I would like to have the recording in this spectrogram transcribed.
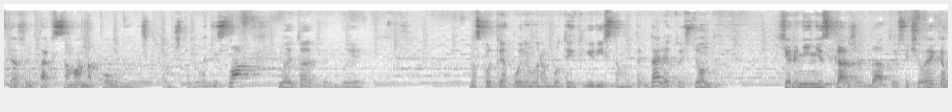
скажем так, сама наполненность, потому что Владислав, ну, это как бы, насколько я понял, работает юристом и так далее, то есть он херни не скажет, да, то есть у человека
